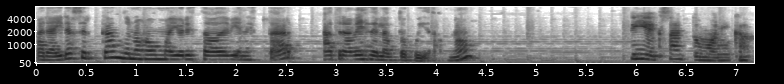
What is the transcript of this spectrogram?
para ir acercándonos a un mayor estado de bienestar a través del autocuidado, ¿no? Sí, exacto, Mónica.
